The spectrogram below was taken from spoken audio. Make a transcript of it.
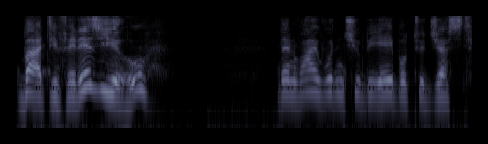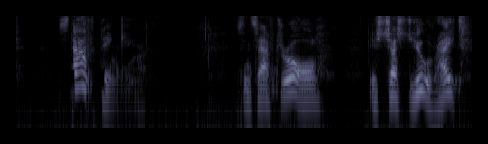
But if it is you, then why wouldn't you be able to just stop thinking? Since after all, it's just you, right?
